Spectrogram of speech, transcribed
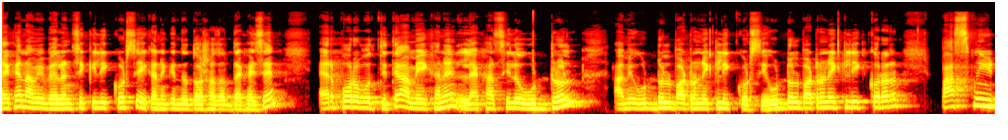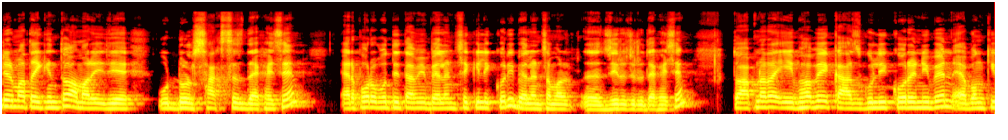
দেখেন, আমি ব্যালেন্সে ক্লিক করছি, এখানে কিন্তু দশ হাজার দেখাইছে। এর পরবর্তীতে আমি এখানে লেখা ছিল উড্রোল, আমি উড্রোল বাটনে ক্লিক করছি। উড্রোল বাটনে ক্লিক করার পাঁচ মিনিটের মাথায় কিন্তু আমার এই যে উড্রোল সাকসেস দেখাইছে। এর পরবর্তীতে আমি ব্যালেন্সে ক্লিক করি ব্যালেন্স আমার জিরো জিরো দেখাইছে। তো আপনারা এইভাবে কাজগুলি করে নেবেন এবং কি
